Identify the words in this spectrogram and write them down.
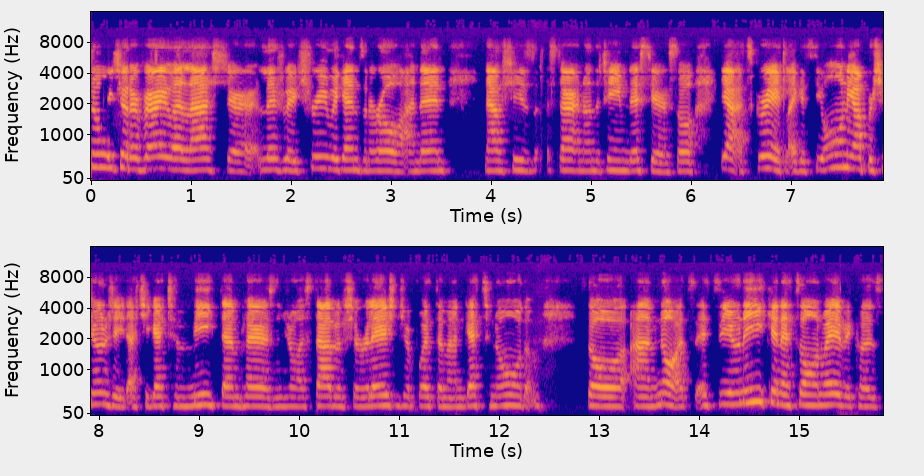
know each other very well last year, literally three weekends in a row, and then now she's starting on the team this year. So yeah, it's great. Like it's the only opportunity that you get to meet them players and you know establish a relationship with them and get to know them. So um no, it's it's unique in its own way because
